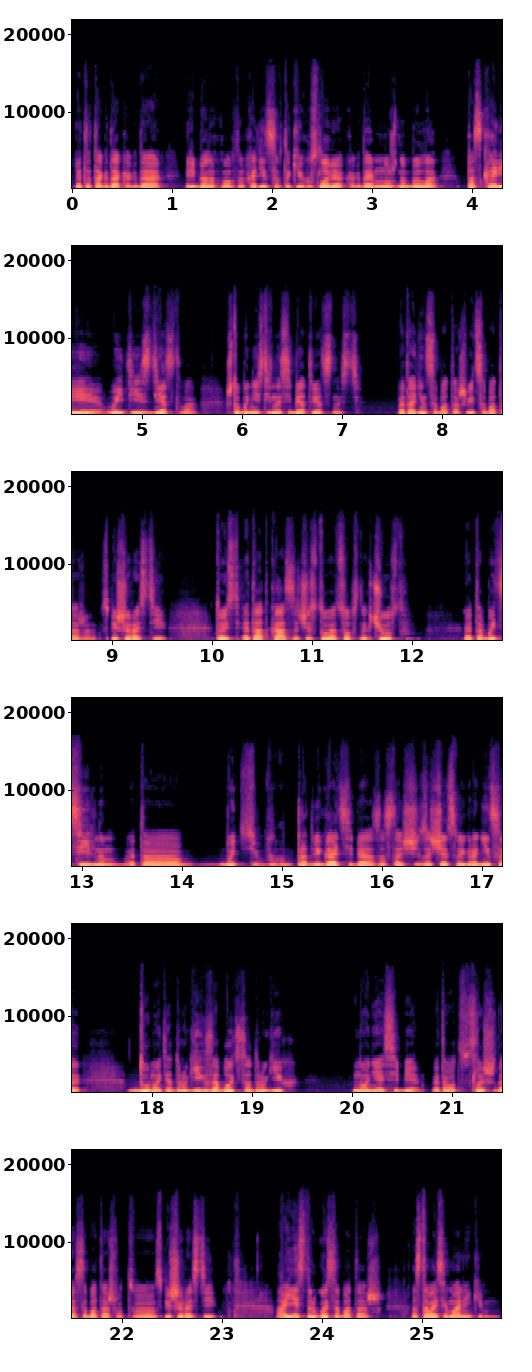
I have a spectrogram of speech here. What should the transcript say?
это тогда, когда ребенок мог находиться в таких условиях, когда ему нужно было поскорее выйти из детства, чтобы нести на себе ответственность. Это один саботаж, вид саботажа. Спеши расти. То есть это отказ зачастую от собственных чувств, это быть сильным, это быть, продвигать себя, защищать свои границы, думать о других, заботиться о других, но не о себе. Это вот, слышишь, да, саботаж, вот э, спеши расти. А есть другой саботаж. Оставайся маленьким.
